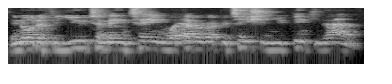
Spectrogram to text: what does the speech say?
in order for you to maintain whatever reputation you think you have.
